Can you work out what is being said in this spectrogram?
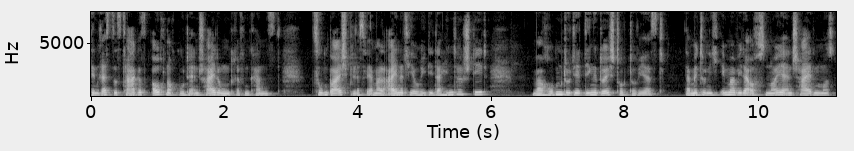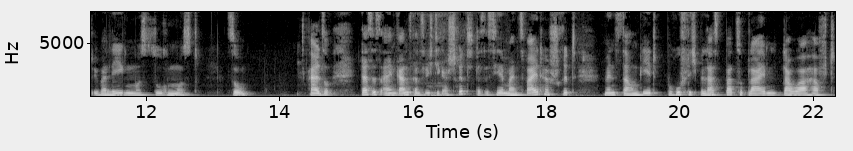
den Rest des Tages auch noch gute Entscheidungen treffen kannst. Zum Beispiel, das wäre mal eine Theorie, die dahinter steht, warum du dir Dinge durchstrukturierst, damit du nicht immer wieder aufs Neue entscheiden musst, überlegen musst, suchen musst. So. Also, das ist ein ganz, ganz wichtiger Schritt. Das ist hier mein zweiter Schritt, wenn es darum geht, beruflich belastbar zu bleiben, dauerhaft,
